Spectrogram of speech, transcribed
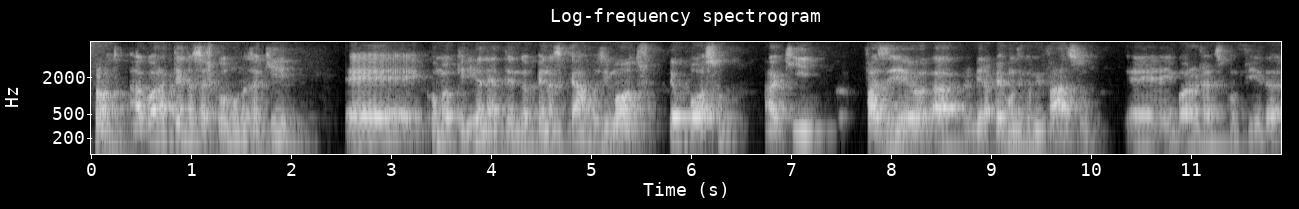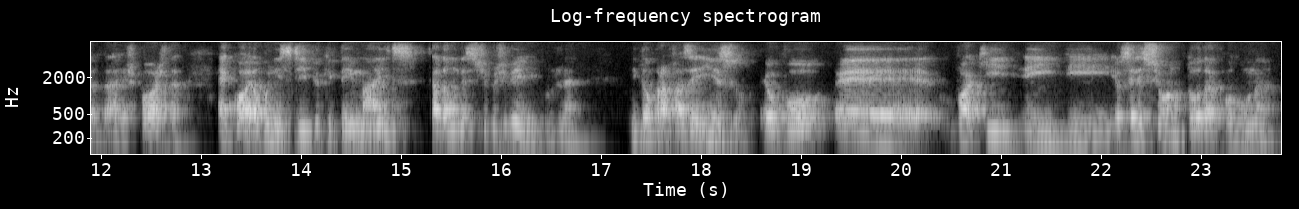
Pronto, agora tendo essas colunas aqui, é, como eu queria, né, tendo apenas carros e motos, eu posso aqui fazer a primeira pergunta que eu me faço, é, embora eu já desconfie da, da, resposta, é qual é o município que tem mais cada um desses tipos de veículos, né? Então, para fazer isso, eu vou, é, vou aqui em, em, Eu seleciono toda a coluna,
